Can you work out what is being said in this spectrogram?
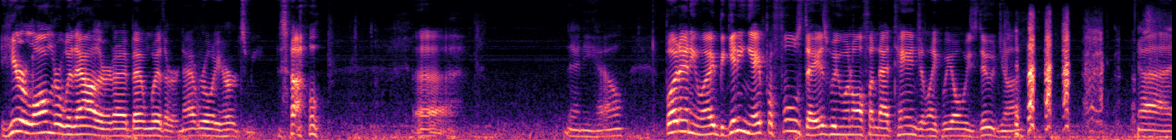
here longer without her than I've been with her, and that really hurts me. So, uh, anyhow. But anyway, beginning April Fool's Day, as we went off on that tangent like we always do, John. uh,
